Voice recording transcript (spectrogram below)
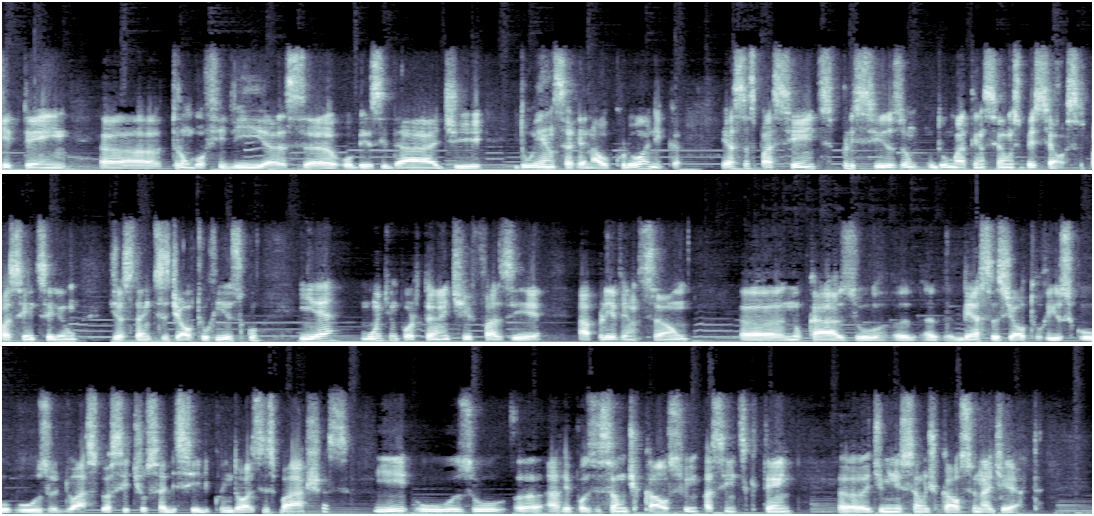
que têm uh, trombofilias, uh, obesidade, doença renal crônica, essas pacientes precisam de uma atenção especial. Essas pacientes seriam gestantes de alto risco e é muito importante fazer a prevenção, uh, no caso uh, dessas de alto risco, o uso do ácido acetil salicílico em doses baixas e o uso, uh, a reposição de cálcio em pacientes que têm uh, diminuição de cálcio na dieta.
